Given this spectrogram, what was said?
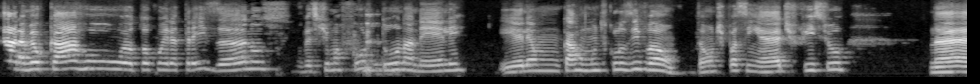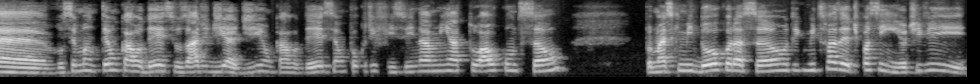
Cara, meu carro, eu tô com ele há três anos. Investi uma fortuna nele. E ele é um carro muito exclusivão. Então, tipo assim, é difícil, né? Você manter um carro desse, usar de dia a dia um carro desse é um pouco difícil. E na minha atual condição, por mais que me doa o coração, eu tenho que me desfazer. Tipo assim, eu tive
